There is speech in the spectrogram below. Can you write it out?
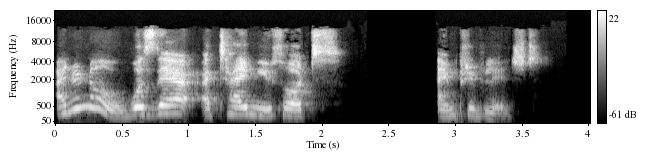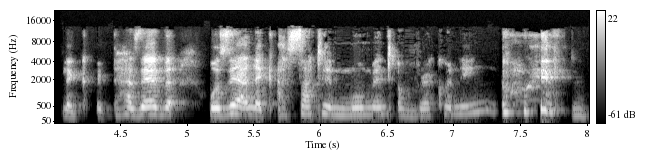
i don't know was there a time you thought i'm privileged like has there ever, was there like a certain moment of reckoning with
